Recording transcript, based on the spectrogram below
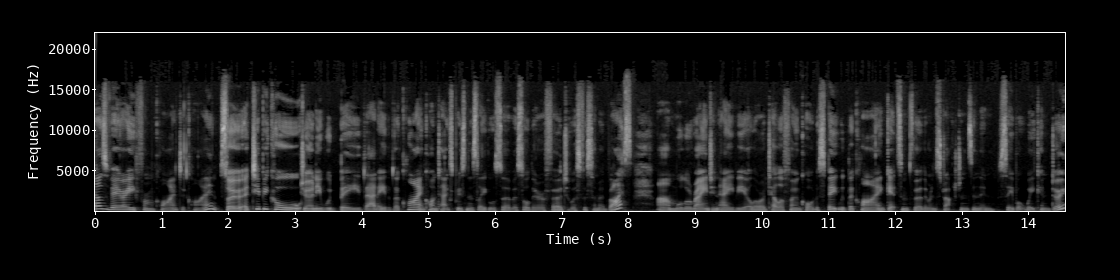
Does vary from client to client. So, a typical journey would be that either the client contacts Prisoners Legal Service or they're referred to us for some advice. Um, we'll arrange an AVL or a telephone call to speak with the client, get some further instructions, and then see what we can do.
